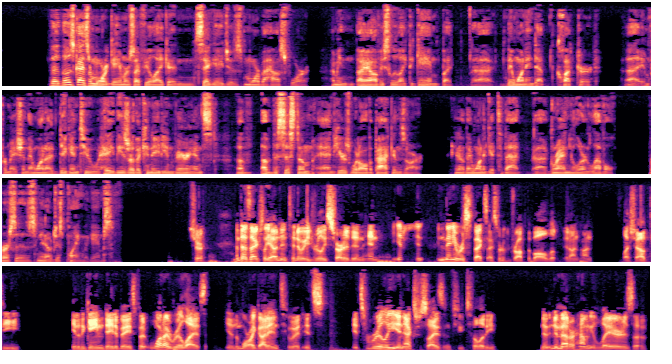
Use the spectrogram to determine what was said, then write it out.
Th- those guys are more gamers, I feel like, and Sega Age is more of a house for. I mean, I obviously like the game, but uh, they want in-depth collector uh, information. They want to dig into, hey, these are the Canadian variants of of the system, and here's what all the pack-ins are. You know, they want to get to that uh, granular level versus you know just playing the games. Sure. And that's actually how Nintendo Age really started. And, and in, in many respects, I sort of dropped the ball a little bit on, on flesh out the, you know, the game database. But what I realized, you know, the more I got into it, it's, it's really an exercise in futility. No, no matter how many layers of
